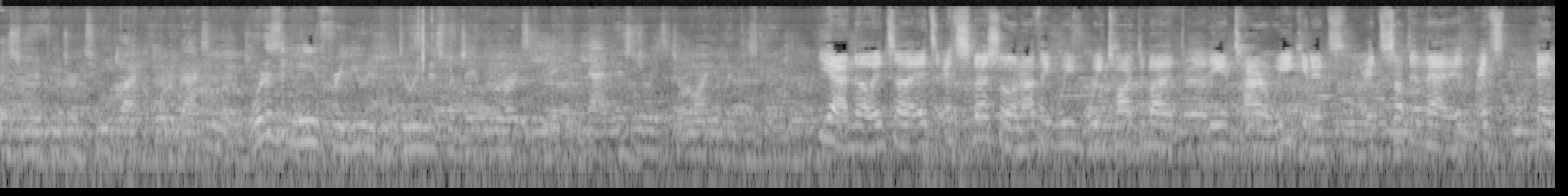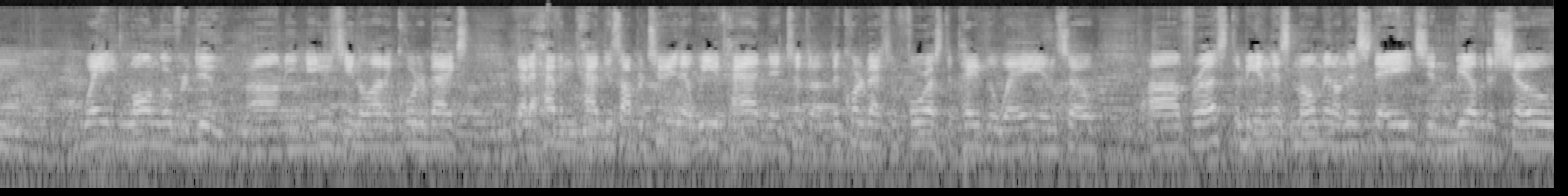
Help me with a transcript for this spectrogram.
NFL history to feature two black quarterbacks. What does it mean for you to be doing this with Jalen Hurts and making that history such a this game? Yeah, no, it's uh, it's it's special, and I think we we talked about it the, the entire week, and it's it's something that it, has been way long overdue. Um, mean, you've seen a lot of quarterbacks that haven't had this opportunity that we've had, and it took uh, the quarterbacks before us to pave the way, and so uh, for us to be in this moment on this stage and be able to show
